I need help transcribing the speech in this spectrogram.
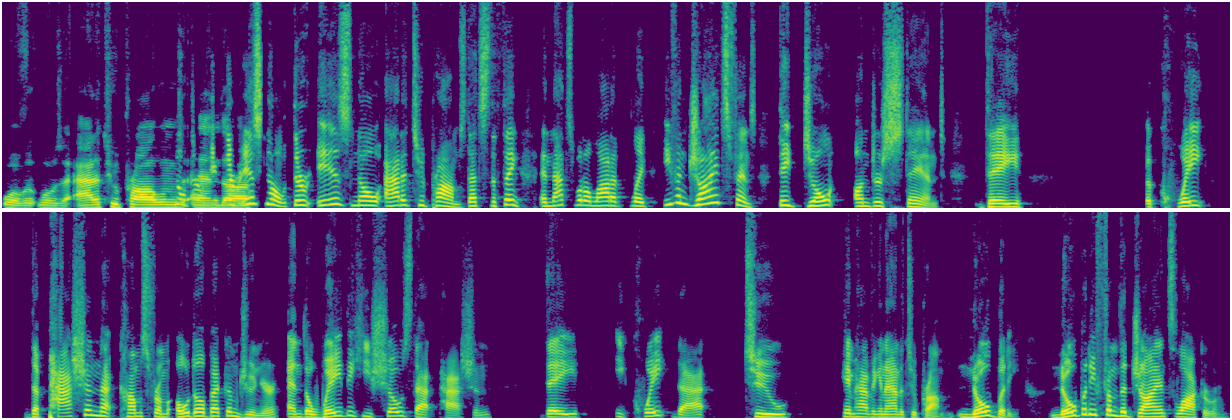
What, what was it? Attitude problems. No, there, and there uh, is no, there is no attitude problems. That's the thing, and that's what a lot of like even Giants fans they don't understand. They equate the passion that comes from Odell Beckham Jr. and the way that he shows that passion, they equate that to him having an attitude problem. Nobody, nobody from the Giants locker room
